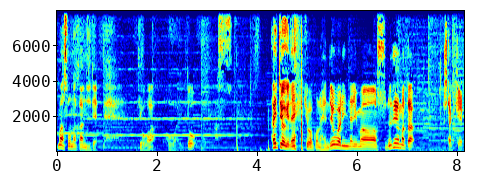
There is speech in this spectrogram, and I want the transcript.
まあそんな感じで今日は終わりとなります。はいというわけでね今日はこの辺で終わりになります。それではまたしたっけ。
